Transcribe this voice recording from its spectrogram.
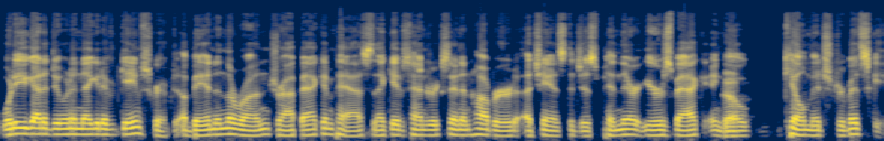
what do you got to do in a negative game script? Abandon the run, drop back and pass. That gives Hendrickson and Hubbard a chance to just pin their ears back and yep. go kill Mitch Trubisky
